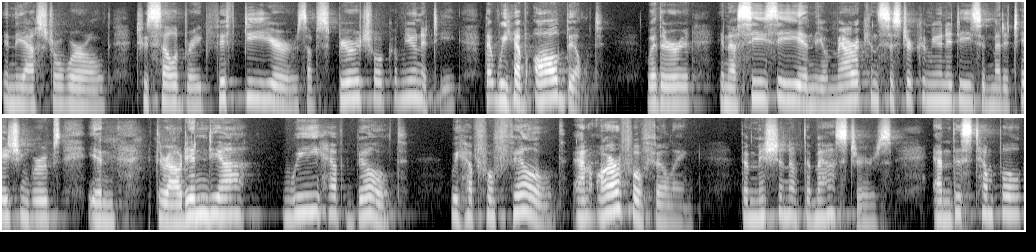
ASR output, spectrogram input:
in the astral world to celebrate 50 years of spiritual community that we have all built, whether in Assisi, in the American sister communities, in meditation groups, in throughout India, we have built, we have fulfilled, and are fulfilling the mission of the masters. And this temple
